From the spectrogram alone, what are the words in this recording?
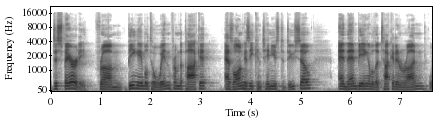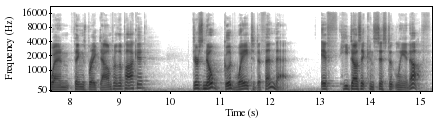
disparity from being able to win from the pocket as long as he continues to do so, and then being able to tuck it and run when things break down from the pocket. There's no good way to defend that if he does it consistently enough.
